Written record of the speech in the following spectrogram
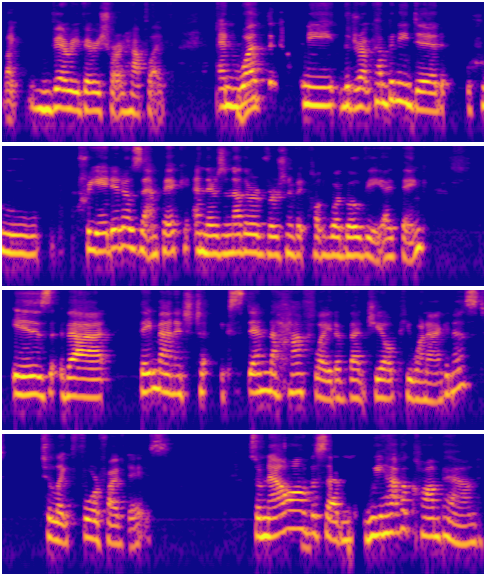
like very, very short half life. And mm-hmm. what the company, the drug company did, who created Ozempic, and there's another version of it called Wegovy, I think, is that they managed to extend the half life of that GLP 1 agonist to like four or five days. So now all of a sudden we have a compound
